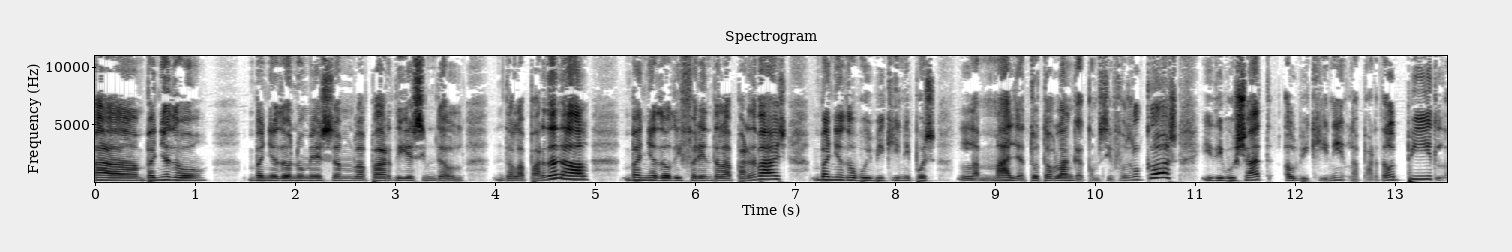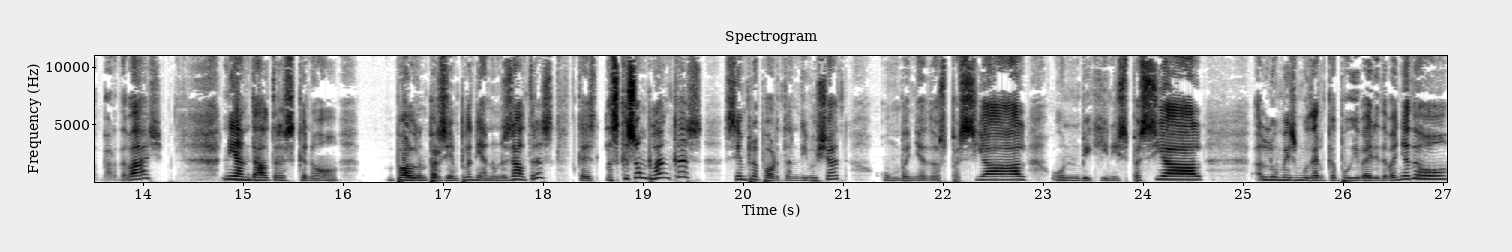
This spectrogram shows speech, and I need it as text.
Uh, banyador, banyador només amb la part, diguéssim, del, de la part de dalt, banyador diferent de la part de baix, banyador avui biquini, pues, la malla tota blanca com si fos el cos i dibuixat el biquini, la part del pit, la part de baix. N'hi han d'altres que no, volen, per exemple, n'hi ha unes altres, que les que són blanques sempre porten dibuixat un banyador especial, un biquini especial, el més modern que pugui haver-hi de banyador,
